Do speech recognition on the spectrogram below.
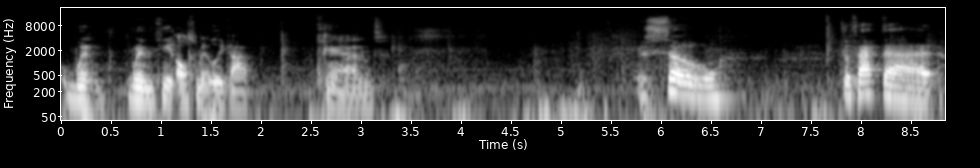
when when he ultimately got canned. So the fact that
